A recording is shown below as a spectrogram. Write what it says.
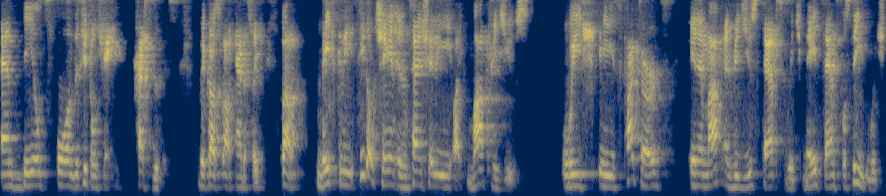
and builds on the C toolchain has to do this. Because well, kind of like well, basically C toolchain is essentially like map reduce, which is factored in a map and reduce steps, which made sense for C, which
